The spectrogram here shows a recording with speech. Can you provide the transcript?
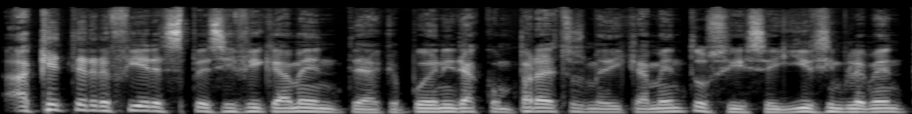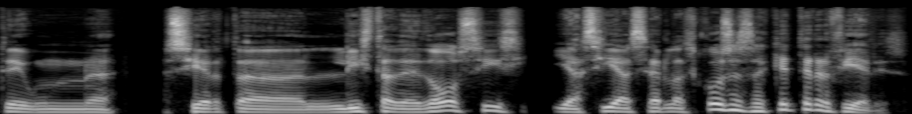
¿A qué te refieres específicamente? ¿A que pueden ir a comprar estos medicamentos y seguir simplemente una cierta lista de dosis y así hacer las cosas? ¿A qué te refieres?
